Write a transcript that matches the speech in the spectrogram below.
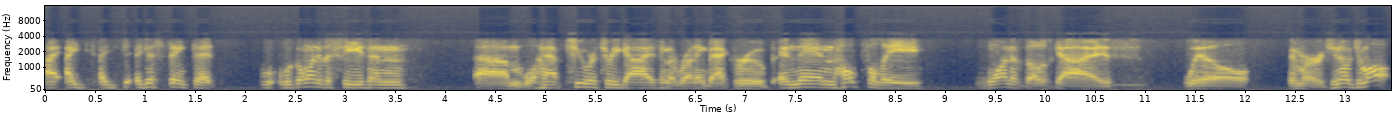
I, I I just think that we're going to the season. Um, we'll have two or three guys in the running back group, and then hopefully one of those guys will emerge. You know, Jamal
